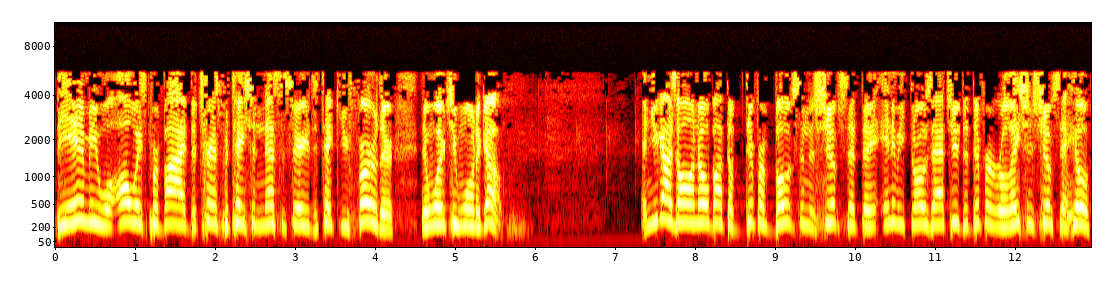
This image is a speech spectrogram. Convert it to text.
the enemy will always provide the transportation necessary to take you further than where you want to go. And you guys all know about the different boats and the ships that the enemy throws at you, the different relationships that he'll,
